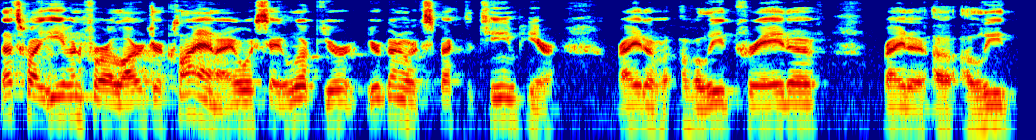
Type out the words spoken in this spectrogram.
That's why even for a larger client, I always say, look, you're you're going to expect a team here, right? Of, of a lead creative, right? A, a lead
